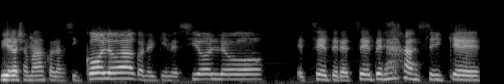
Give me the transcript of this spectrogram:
videollamadas con la psicóloga, con el kinesiólogo, etcétera, etcétera. Así que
